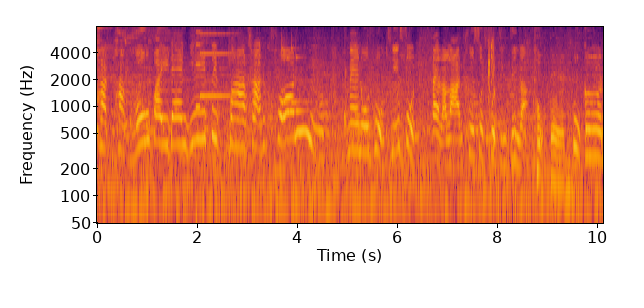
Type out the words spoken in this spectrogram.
ผัดผักบุ้งไฟแดง 20 บาทค่ะทุกคน เมนูถูกที่สุดแต่ละร้านคือสุดๆจริง ๆ อะ ถูกเกิน ถูกเกิน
